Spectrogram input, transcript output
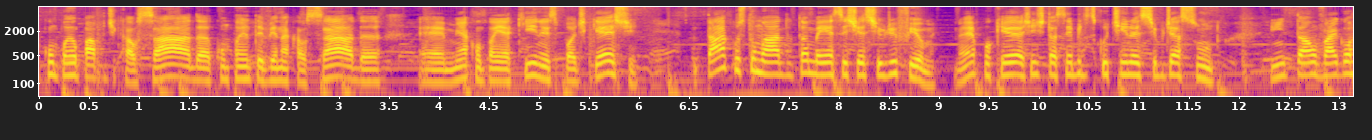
acompanha o Papo de Calçada, acompanha o TV na Calçada, é, me acompanha aqui nesse podcast, tá acostumado também a assistir esse tipo de filme, né? Porque a gente tá sempre discutindo esse tipo de assunto. Então vai, go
